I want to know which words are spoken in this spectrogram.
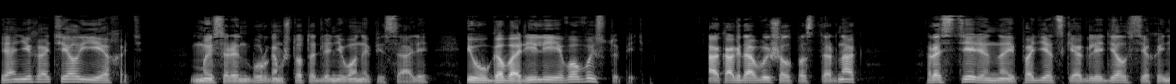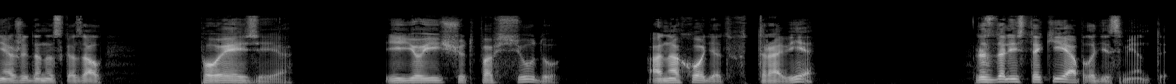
я не хотел ехать». Мы с Эренбургом что-то для него написали и уговорили его выступить. А когда вышел Пастернак, растерянно и по-детски оглядел всех и неожиданно сказал «Поэзия. Ее ищут повсюду, а находят в траве». Раздались такие аплодисменты,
